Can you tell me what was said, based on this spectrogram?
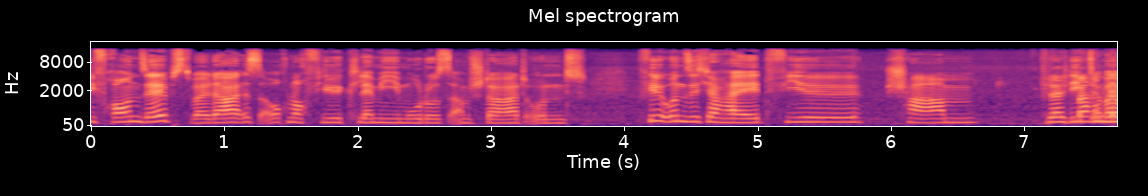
die Frauen selbst, weil da ist auch noch viel Klemmi-Modus am Start und viel Unsicherheit, viel Scham. Vielleicht Liegt machen wir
